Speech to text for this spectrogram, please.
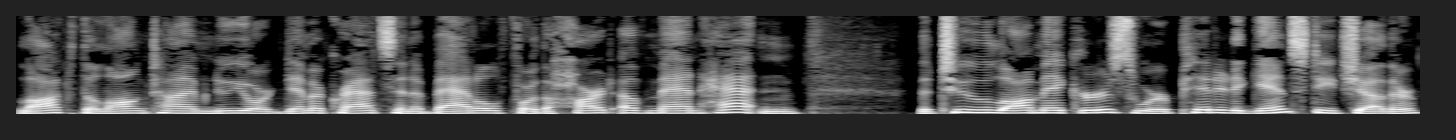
locked the longtime New York Democrats in a battle for the heart of Manhattan. The two lawmakers were pitted against each other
